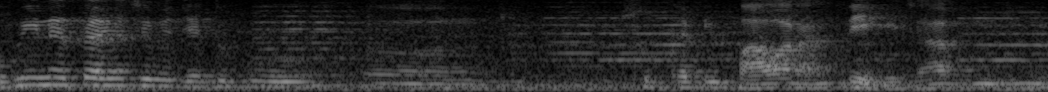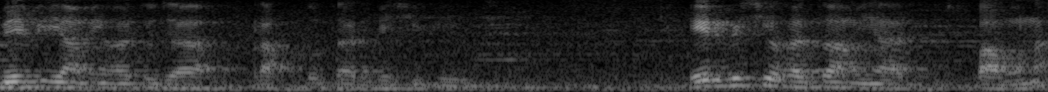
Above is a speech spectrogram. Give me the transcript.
অভিনেতা হিসেবে যেটুকু সুখ্যাতি পাওয়ার আমি পেয়ে গেছি মেবি আমি হয়তো যা প্রাপ্য তার বেশি পেয়েছি। এর বেশি হয়তো আমি আর পাবো না।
